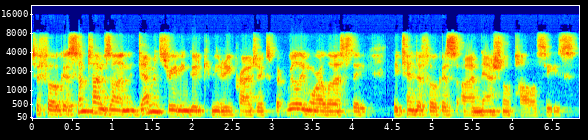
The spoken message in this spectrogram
to focus sometimes on demonstrating good community projects, but really more or less they, they tend to focus on national policies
